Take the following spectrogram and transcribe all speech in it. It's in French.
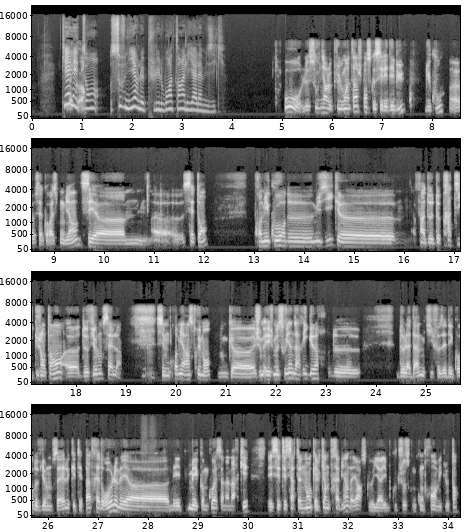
Quel est ton souvenir le plus lointain lié à la musique? Oh, le souvenir le plus lointain, je pense que c'est les débuts. Du coup, euh, ça correspond bien. C'est euh, euh, 7 ans. Premier cours de musique, euh, enfin de, de pratique, j'entends, euh, de violoncelle. C'est mon premier instrument. Donc, euh, je, et je me souviens de la rigueur de de la dame qui faisait des cours de violoncelle, qui était pas très drôle, mais euh, mais mais comme quoi ça m'a marqué. Et c'était certainement quelqu'un de très bien d'ailleurs, parce qu'il y a, il y a beaucoup de choses qu'on comprend avec le temps.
